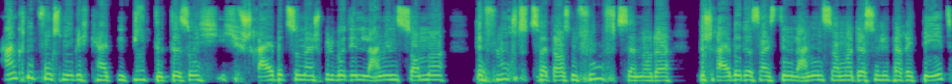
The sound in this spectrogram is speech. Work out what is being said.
Anknüpfungsmöglichkeiten bietet. Also ich, ich schreibe zum Beispiel über den langen Sommer der Flucht 2015 oder beschreibe das als den langen Sommer der Solidarität,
